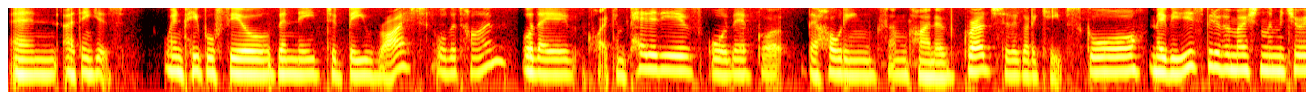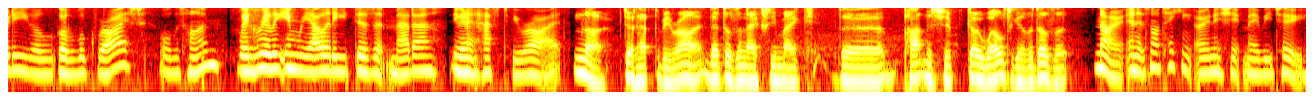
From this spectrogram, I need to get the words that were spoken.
And I think it's when people feel the need to be right all the time, or they're quite competitive, or they've got they're holding some kind of grudge, so they've got to keep score. Maybe it is a bit of emotional immaturity. You've got to look right all the time. When really, in reality, does it matter? You don't have to be right. No, don't have to be right. That doesn't actually make the partnership go well together, does it? No, and it's not taking ownership, maybe too.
